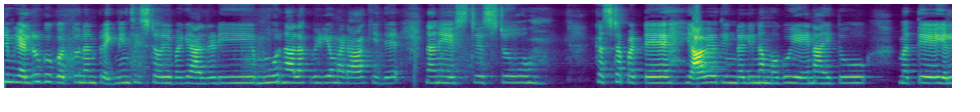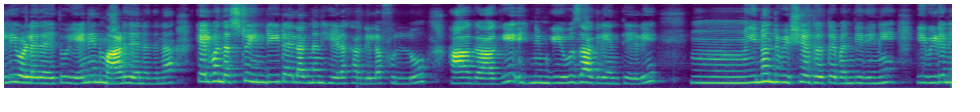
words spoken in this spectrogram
ನಿಮ್ಗೆಲ್ರಿಗೂ ಗೊತ್ತು ನನ್ನ ಪ್ರೆಗ್ನೆನ್ಸಿ ಸ್ಟೋರಿ ಬಗ್ಗೆ ಆಲ್ರೆಡಿ ಮೂರು ನಾಲ್ಕು ವಿಡಿಯೋ ಮಾಡಿ ಹಾಕಿದ್ದೆ. ನಾನು ಎಷ್ಟೆಷ್ಟು ಕಷ್ಟಪಟ್ಟೆ ಯಾವ್ಯಾವ ತಿಂಗಳಲ್ಲಿ ನಮ್ಮ ಮಗು ಏನಾಯಿತು, ಮತ್ತು ಎಲ್ಲಿ ಒಳ್ಳೆಯದಾಯಿತು ಏನೇನು ಮಾಡಿದೆ ಅನ್ನೋದನ್ನು ಕೆಲವೊಂದಷ್ಟು ಇನ್ ಡೀಟೇಲಾಗಿ ನಾನು ಹೇಳೋಕ್ಕಾಗಲಿಲ್ಲ ಫುಲ್ಲು ಹಾಗಾಗಿ ನಿಮಗೆ ಯೂಸ್ ಆಗಲಿ ಅಂತೇಳಿ ಇನ್ನೊಂದು ವಿಷಯದ ಜೊತೆ ಬಂದಿದ್ದೀನಿ. ಈ ವಿಡಿಯೋನ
